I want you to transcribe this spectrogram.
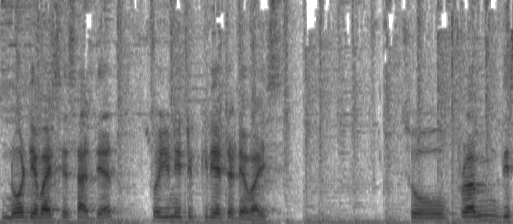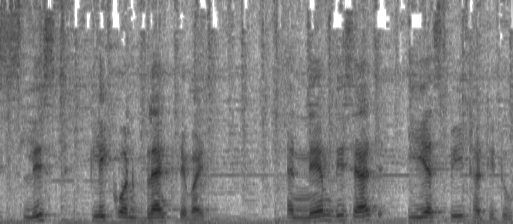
no devices are there. So you need to create a device. So from this list click on blank device and name this as ESP32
